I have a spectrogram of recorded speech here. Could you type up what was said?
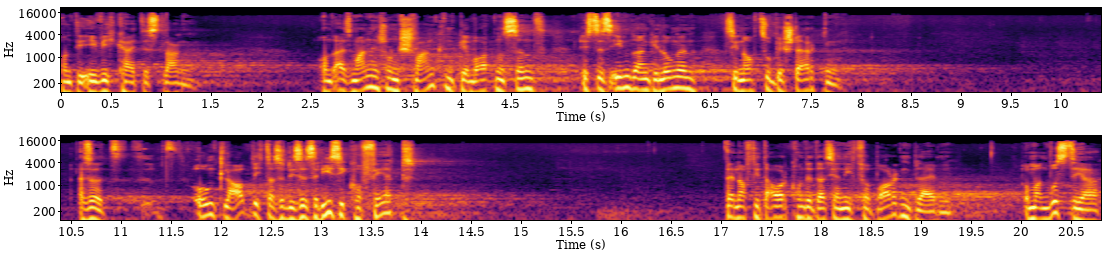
und die Ewigkeit ist lang. Und als manche schon schwankend geworden sind, ist es ihm dann gelungen, sie noch zu bestärken. Also unglaublich, dass er dieses Risiko fährt. Denn auf die Dauer konnte das ja nicht verborgen bleiben. Und man wusste ja,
